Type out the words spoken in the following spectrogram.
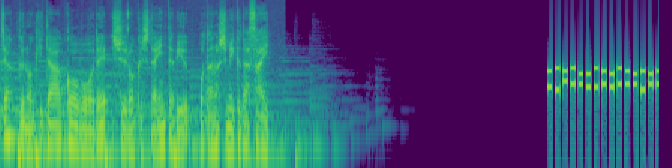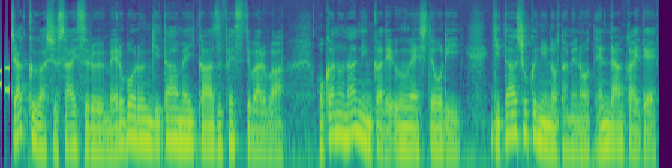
ジャックのギター工房で収録したインタビューお楽しみください。ジャックが主催するメルボルンギターメーカーズフェスティバルは他の何人かで運営しており、ギター職人のための展覧会で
